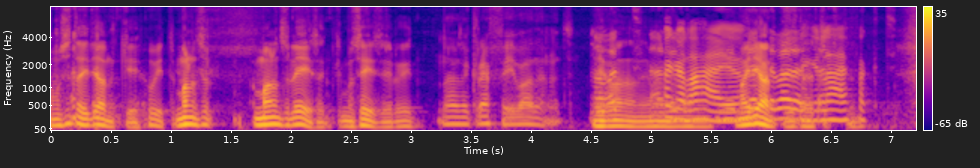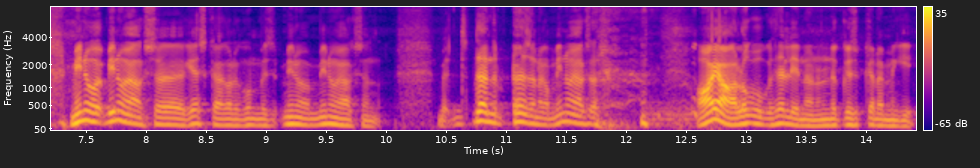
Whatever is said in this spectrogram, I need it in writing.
ma seda ei teadnudki, huvitav, ma olen seal, ma olen seal ees ainult, ma sees ei ole käinud. no see graffi ei vaadanud. Vaadanud, jah. Väga lahe ju. Ma ei teadnud seda. lahe fakt. minu, minu jaoks äh, keskaeg oli umbes, minu, minu jaoks on, tähendab, ühesõnaga minu jaoks on ajalugu kui selline on niisugune mingi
